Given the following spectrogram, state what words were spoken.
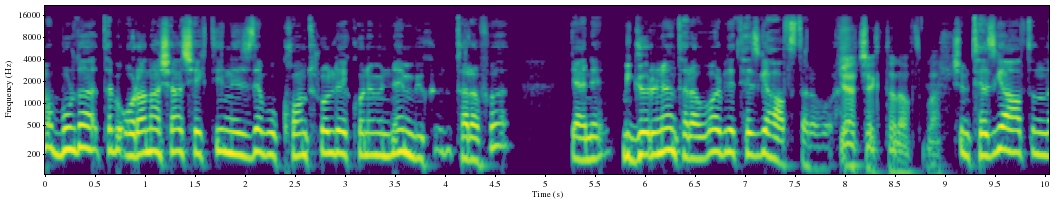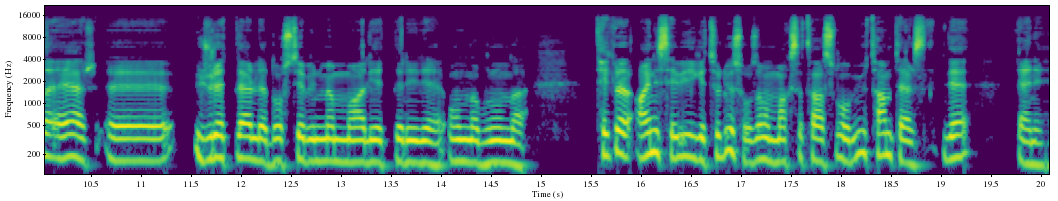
Ama burada tabii oranı aşağı çektiğinizde bu kontrollü ekonominin en büyük tarafı yani bir görünen tarafı var bir de tezgah altı tarafı var. Gerçek tarafı var. Şimdi tezgah altında eğer e, ücretlerle, dosya bilmem maliyetleriyle, onunla bununla tekrar aynı seviyeye getiriliyorsa o zaman maksat hasıl olmuyor. Tam tersine bir de yani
